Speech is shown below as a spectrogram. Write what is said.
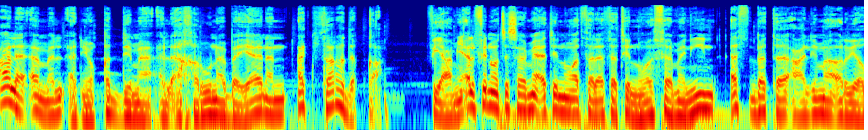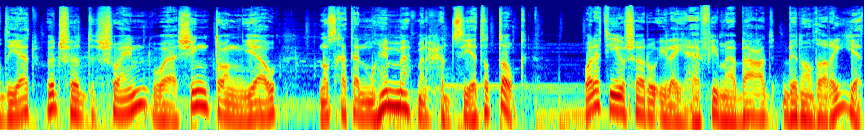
على أمل أن يقدم الآخرون بيانا أكثر دقة. في عام 1983 أثبت عالما الرياضيات ريتشارد شوين وشينغ تونغ ياو نسخة مهمة من حدسية الطوق والتي يشار إليها فيما بعد بنظرية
